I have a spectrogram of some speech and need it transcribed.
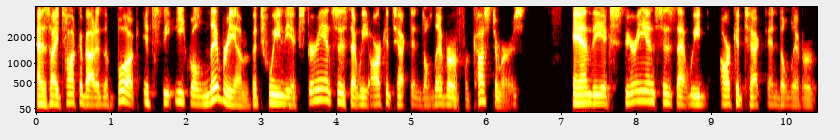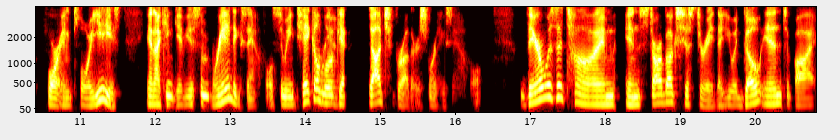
as I talk about in the book, it's the equilibrium between the experiences that we architect and deliver for customers and the experiences that we architect and deliver for employees. And I can give you some brand examples. I mean, take a oh, look at Dutch Brothers, for an example. There was a time in Starbucks history that you would go in to buy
